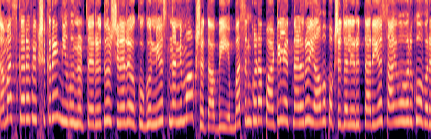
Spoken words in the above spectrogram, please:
ನಮಸ್ಕಾರ ವೀಕ್ಷಕರೇ, ನೀವು ನೋಡ್ತಾ ಇರೋದು ಜನರ ಕುಗು ನ್ಯೂಸ್. ನಾನು ನಿಮ್ಮ ಅಕ್ಷತಾ ಬಿ. ಬಸನಗೌಡ ಪಾಟೀಲ್ ಯತ್ನಾಳರು ಯಾವ ಪಕ್ಷದಲ್ಲಿರುತ್ತಾರೆಯೋ ಸಾಯುವವರೆಗೂ ಅವರ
